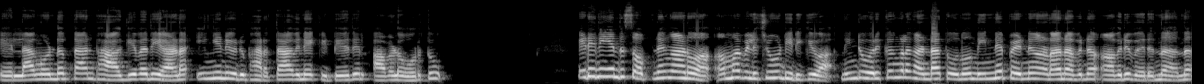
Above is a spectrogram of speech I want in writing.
എല്ലാം കൊണ്ടും താൻ ഭാഗ്യവതിയാണ്. ഇങ്ങനെയൊരു ഭർത്താവിനെ കിട്ടിയതിൽ അവൾ ഓർത്തു. എടി നീ എന്ത് സ്വപ്നം കാണുക അമ്മ വിളിച്ചുകൊണ്ടിരിക്കുക നിന്റെ ഒരുക്കങ്ങൾ കണ്ടാ തോന്നുന്നു നിന്നെ പെണ്ണ് കാണാൻ അവന് അവർ വരുന്നതെന്ന്.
